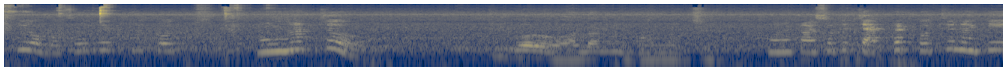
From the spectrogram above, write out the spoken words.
কি অবস্থা? কি করছ কি করো আল্লাহ আমি ঘুম হচ্ছে তোমার কার সাথে চ্যাটপ্যাট করছ নাকি?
